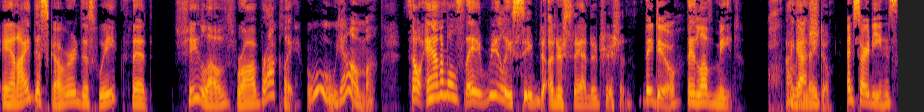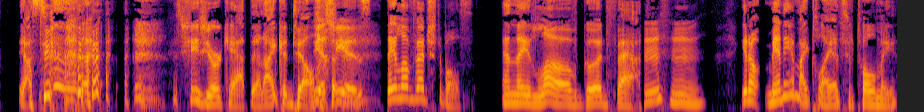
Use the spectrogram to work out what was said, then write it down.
and I discovered this week that she loves raw broccoli. Ooh, yum. So animals, they really seem to understand nutrition. They do. They love meat. Oh my mean, gosh. they do. And sardines. Yes. She's your cat, then I could tell. Yes, she is. they love vegetables and they love good fat. Mm-hmm. You know, many of my clients have told me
